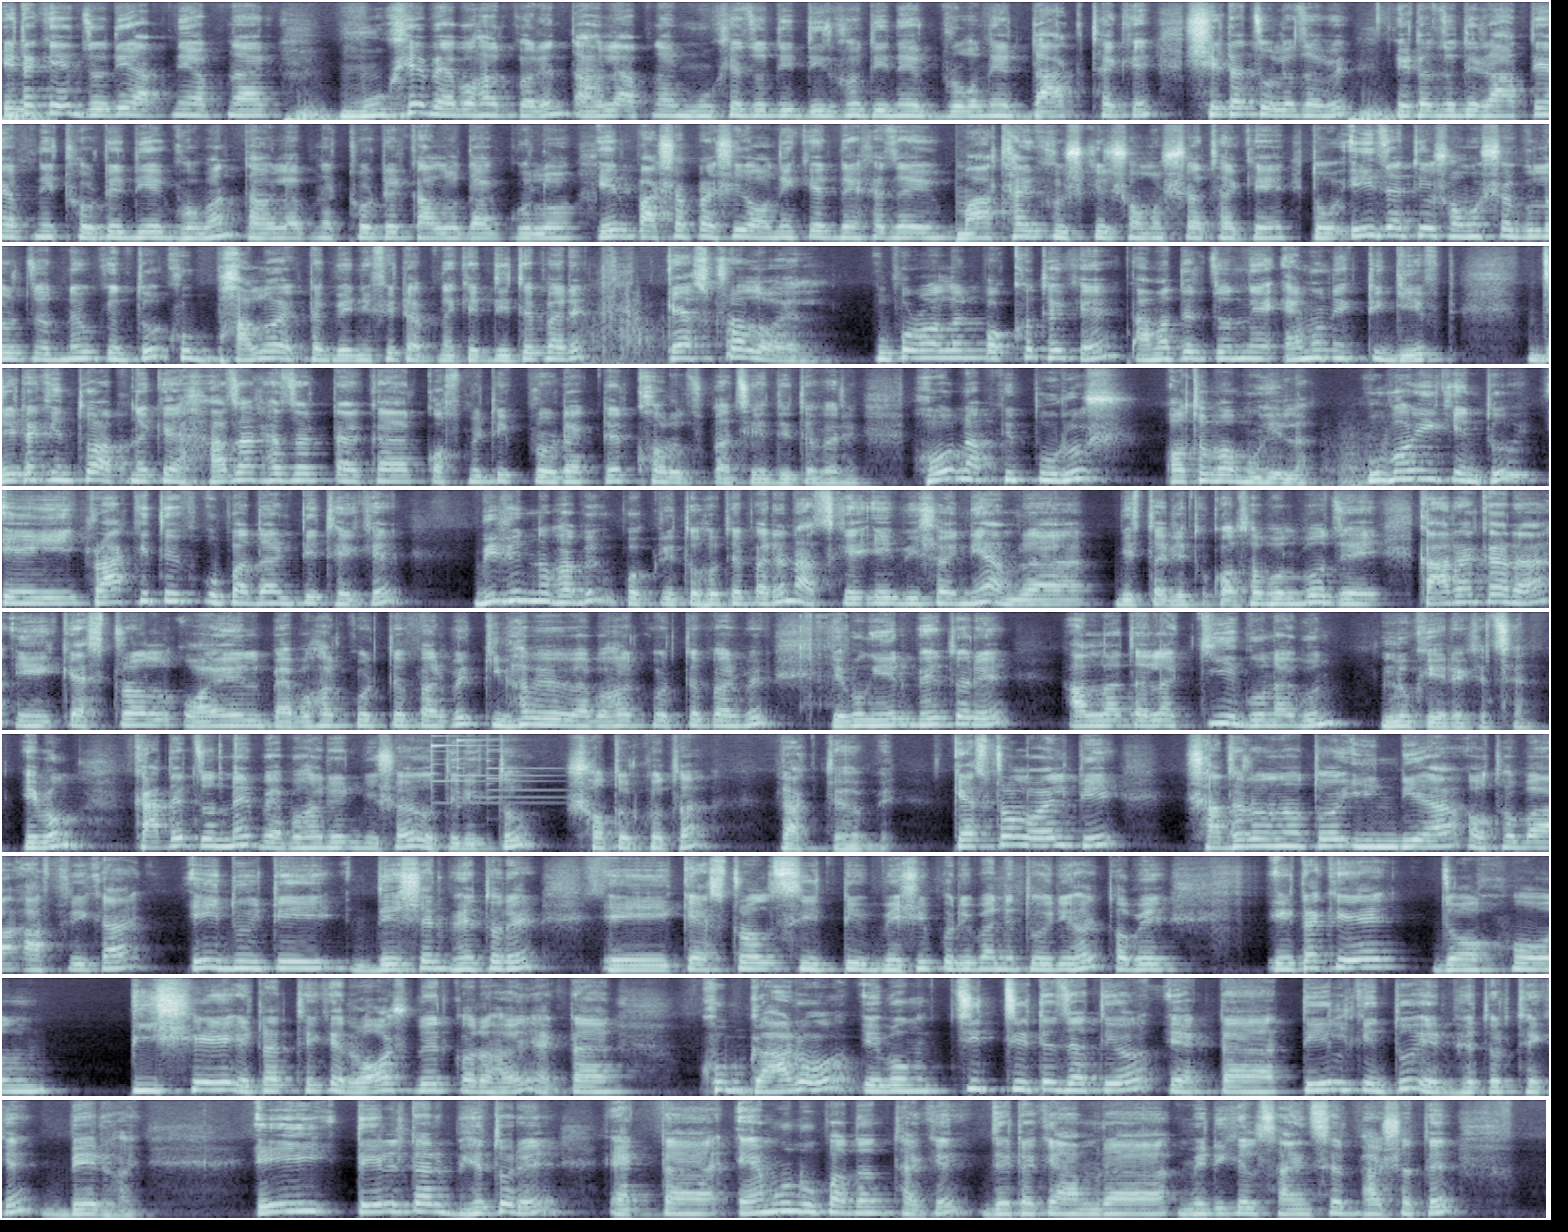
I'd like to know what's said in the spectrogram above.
এটাকে যদি আপনি আপনার মুখে ব্যবহার করেন, তাহলে আপনার মুখে যদি দীর্ঘদিনের ব্রণের দাগ থাকে, সেটা চলে যাবে। এটা যদি রাতে আপনি ঠোঁটে দিয়ে ঘুমান, তাহলে আপনার ঠোঁটের কালো দাগগুলো, এর পাশাপাশি অনেকের দেখা যায় মাথায় খুশকির সমস্যা থাকে। তো এই জাতীয় সমস্যাগুলোর জন্যও কিন্তু খুব ভালো একটা বেনিফিট আপনাকে দিতে পারে। ক্যাস্ট্রল অয়েল উপরওয়ালার পক্ষ থেকে আমাদের জন্য এমন একটি গিফট যেটা কিন্তু আপনাকে হাজার হাজার টাকার কসমেটিক প্রোডাক্টের খরচ বাঁচিয়ে দিতে পারে। হন আপনি পুরুষ অথবা মহিলা, উভয়ই কিন্তু এই প্রাকৃতিক উপাদানটি থেকে বিভিন্নভাবে উপকৃত হতে পারেন। আজকে এই বিষয় নিয়ে আমরা বিস্তারিত কথা বলব যে কারা কারা এই ক্যাস্ট্রল অয়েল ব্যবহার করতে পারবে, কীভাবে ব্যবহার করতে পারবে এবং এর ভেতরে আল্লাহ তালা কি গুণাগুণ লুকিয়ে রেখেছেন এবং কাদের জন্য ব্যবহারের বিষয়ে অতিরিক্ত সতর্কতা রাখতে হবে। ক্যাস্ট্রল অয়েলটি সাধারণত ইন্ডিয়া অথবা আফ্রিকা এই দুইটি দেশের ভেতরে এই ক্যাস্ট্রল সিডটি বেশি পরিমাণে তৈরি হয়। তবে এটাকে যখন পিষে এটার থেকে রস বের করা হয়, একটা খুব গাঢ় এবং চিটচিটে জাতীয় একটা তেল কিন্তু এর ভেতর থেকে বের হয়। এই তেলটার ভেতরে একটা এমন উপাদান থাকে যেটাকে আমরা মেডিকেল সায়েন্সের ভাষাতে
